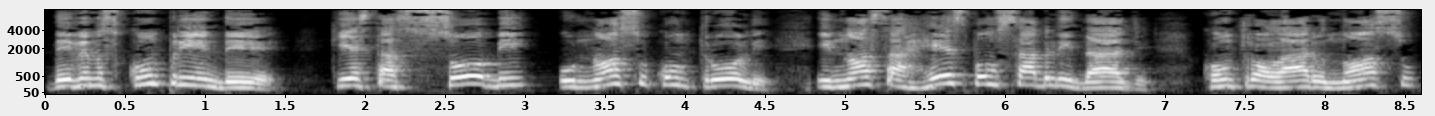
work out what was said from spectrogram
devemos compreender que está sob o nosso controle e nossa responsabilidade controlar o nosso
